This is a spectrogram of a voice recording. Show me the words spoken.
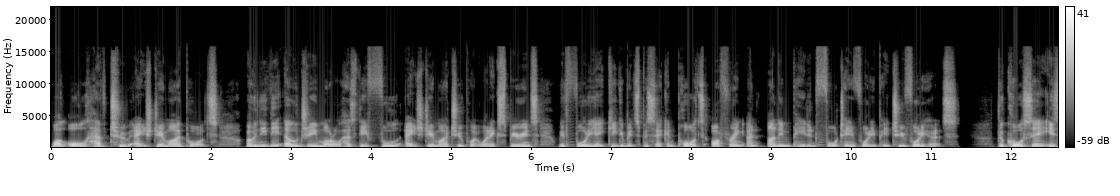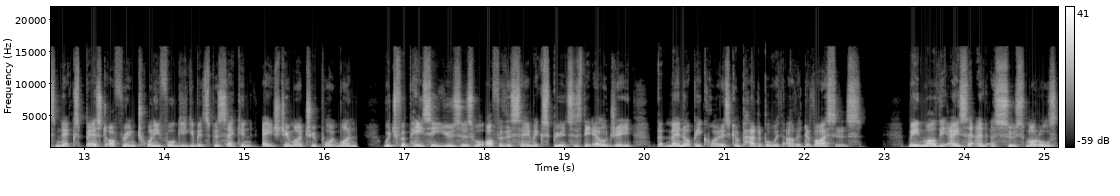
While all have two HDMI ports, only the LG model has the full HDMI 2.1 experience with 48 gigabits per second ports offering an unimpeded 1440p 240Hz. The Corsair is next best offering 24 gigabits per second HDMI 2.1, which for PC users will offer the same experience as the LG, but may not be quite as compatible with other devices. Meanwhile, the Acer and Asus models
